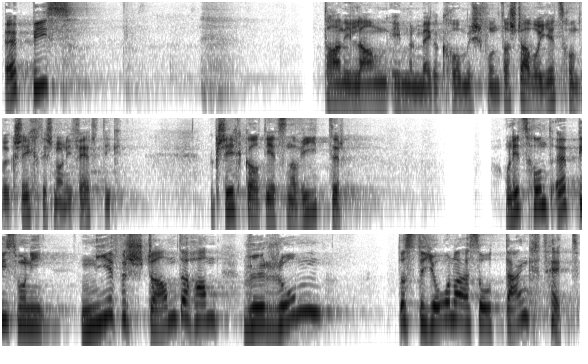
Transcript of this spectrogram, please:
etwas, da habe ich lange immer mega komisch gefunden. Das ist das, was jetzt kommt, weil die Geschichte ist noch nicht fertig. Die Geschichte geht jetzt noch weiter. Und jetzt kommt etwas, wo ich nie verstanden habe, warum dass der Jona so gedacht hat.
